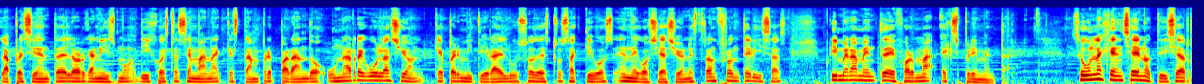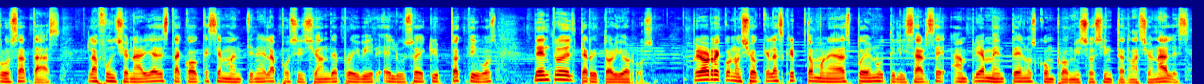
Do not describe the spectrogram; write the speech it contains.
La presidenta del organismo dijo esta semana que están preparando una regulación que permitirá el uso de estos activos en negociaciones transfronterizas, primeramente de forma experimental. Según la agencia de noticias rusa TASS, la funcionaria destacó que se mantiene la posición de prohibir el uso de criptoactivos dentro del territorio ruso, pero reconoció que las criptomonedas pueden utilizarse ampliamente en los compromisos internacionales,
